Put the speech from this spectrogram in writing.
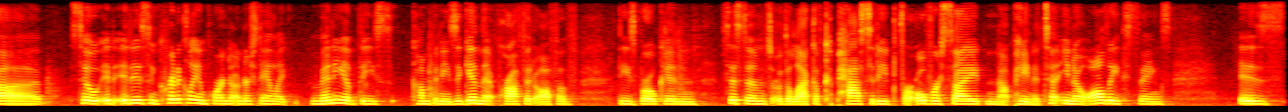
Uh, so it, it is critically important to understand, like many of these companies, again, that profit off of these broken systems or the lack of capacity for oversight and not paying attention, you know, all these things is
